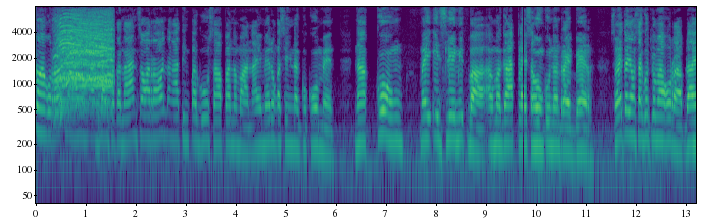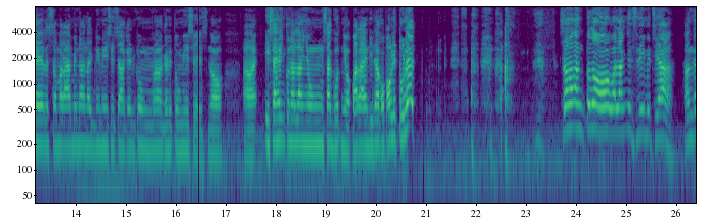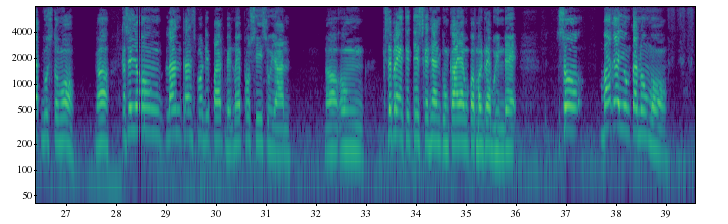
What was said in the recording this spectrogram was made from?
mga kurap, adlaw sa tanan. So aron, ang ating pag-uusapan naman ay meron kasing nagko-comment na kung may age limit ba ang mag apply sa Hong Kong ng driver. So ito yung sagot ko mga kurap dahil sa marami na nagmi-message sa akin kung mga ganitong message, no? Ah, isahin ko na lang yung sagot nyo para hindi na ako paulit-ulit. so ang totoo, walang age limit siya hanggat gusto mo. No? Kasi yung Land Transport Department, may proseso yan. No, kung siyempre ititest ka niyan kung kaya mo pa mag-drive o hindi. So, baka yung tanong mo,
